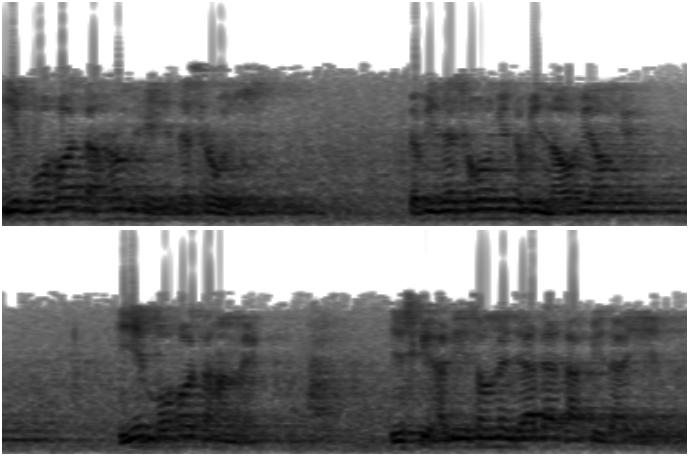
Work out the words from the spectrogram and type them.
یہ بہت اہم ہے دس روز۔ کبھی دس ہوں گے، کبھی نو بھی ہوں گے۔ یہ بہت اہم ہے۔ اس کی حدیثوں میں زیادہ تاکید آئی ہے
